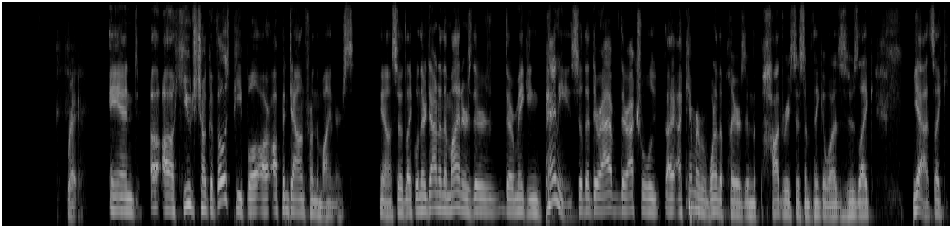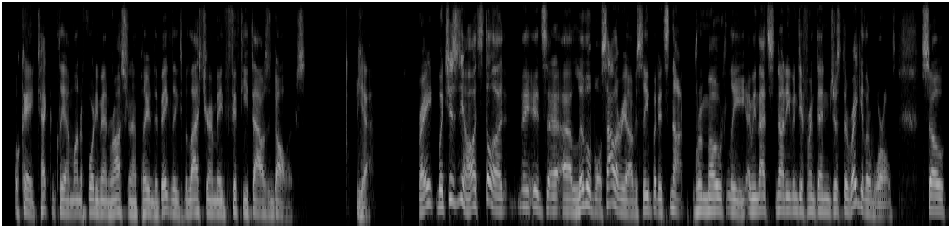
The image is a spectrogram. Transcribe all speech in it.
Right. and a, a huge chunk of those people are up and down from the minors. You know so like when they're down in the minors they're they're making pennies so that they're av- they're actual I, I can't remember one of the players in the padre system i think it was who's like yeah it's like okay technically i'm on a 40 man roster and i played in the big leagues but last year i made $50000 Yeah, right which is you know it's still a it's a, a livable salary obviously but it's not remotely i mean that's not even different than just the regular world so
